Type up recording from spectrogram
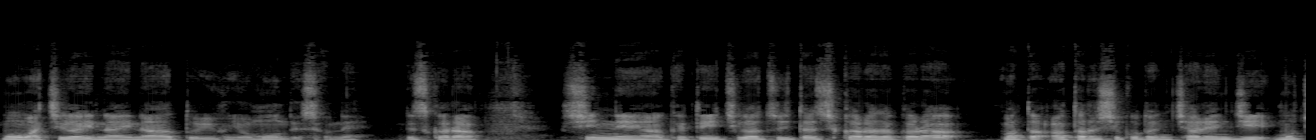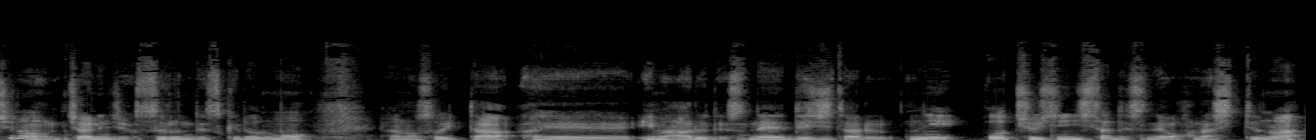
もう間違いないなというふうに思うんですよね。ですから、新年明けて1月1日からだから、また新しいことにチャレンジ、もちろんチャレンジはするんですけれども、あの、そういった、えー、今あるですね、デジタルに、を中心にしたですね、お話っていうのは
